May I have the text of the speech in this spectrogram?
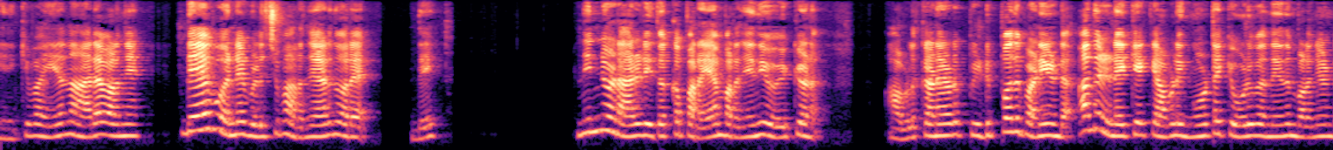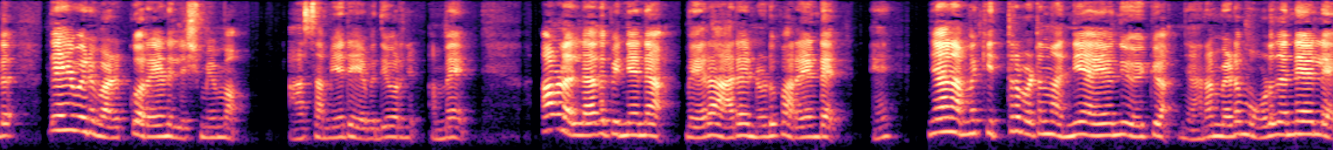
എനിക്ക് വയ്യെന്ന് ആരാ പറഞ്ഞേ? ദേവു എന്നെ വിളിച്ചു പറഞ്ഞായിരുന്നു പറയാം. ദേ നിന്നോട് ആരുടെ ഇതൊക്കെ പറയാൻ പറഞ്ഞെന്ന് ചോദിക്കുകയാണ് അവൾക്കാണെങ്കിൽ അവിടെ പിടിപ്പത് പണിയുണ്ട്. അതിനിടയ്ക്കൊക്കെ അവൾ ഇങ്ങോട്ടേക്ക് ഓടി വന്നതെന്ന് പറഞ്ഞുകൊണ്ട് ദേവന് വഴക്കു അറിയാണ് ലക്ഷ്മിയമ്മ. ആ സമയം രേവതി പറഞ്ഞു അമ്മേ അവളല്ലാതെ പിന്നെ എന്നാ? വേറെ ആരാ എന്നോട് പറയണ്ടേ? ഏ ഞാൻ അമ്മയ്ക്ക് ഇത്ര പെട്ടെന്ന് അന്യായെന്ന് ചോദിക്കുക ഞാൻ അമ്മയുടെ മോൾ തന്നെയല്ലേ?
